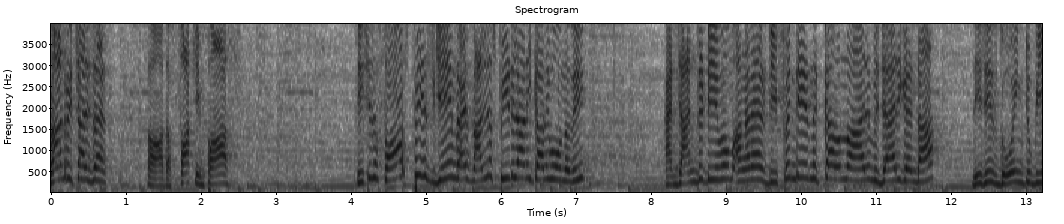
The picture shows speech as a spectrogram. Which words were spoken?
ran fucking pass this is a fast paced game guys നല്ല സ്പീഡിലാണ് ഈ കളി പോകുന്നത്. ആൻഡ് രണ്ട് ടീമും അങ്ങനെ ഡിഫെൻഡ് ചെയ്ത് നിൽക്കാതൊന്നും ആരും വിചാരിക്കണ്ട. This going to be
